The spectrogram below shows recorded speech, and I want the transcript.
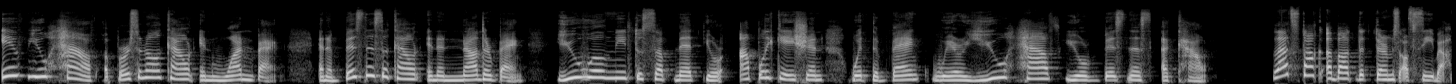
if you have a personal account in one bank and a business account in another bank, you will need to submit your application with the bank where you have your business account. Let's talk about the terms of CEBA.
